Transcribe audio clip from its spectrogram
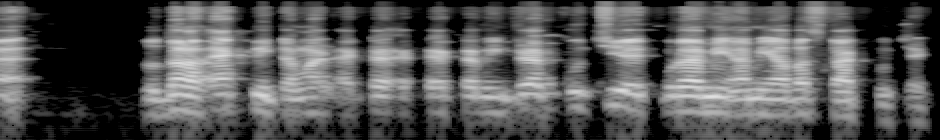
হ্যাঁ তো দাঁড়াও এক মিনিট আমার একটা একটা আমি ইন্টারাপ্ট করছি করে আমি আমি আবার স্টার্ট করছি। এক।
